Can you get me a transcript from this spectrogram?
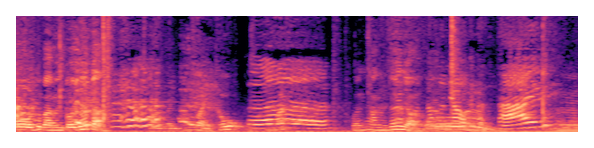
ô thứ bà mình tôi nhất à? Mình cũng bảy cụ. Ờ có anh hăng thế nhở đông Ô. lên nhau thì thần thái. Ừ.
